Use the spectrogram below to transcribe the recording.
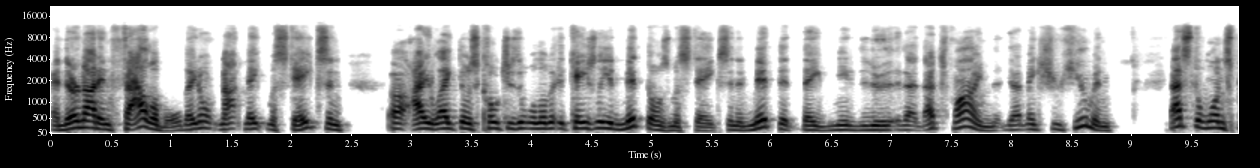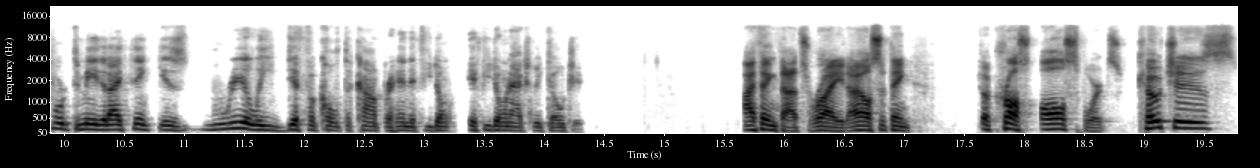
and they're not infallible. They don't not make mistakes. And uh, I like those coaches that will occasionally admit those mistakes and admit that they needed to do that. That's fine. That makes you human. That's the one sport to me that I think is really difficult to comprehend if you don't if you don't actually coach it. I think that's right. I also think across all sports, coaches,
